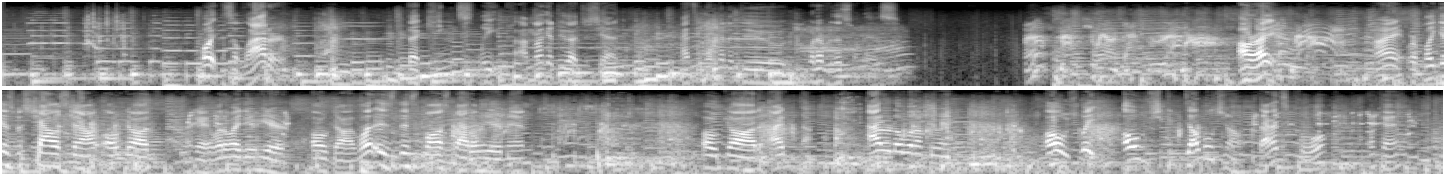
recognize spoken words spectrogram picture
Oh, there's a ladder. The King's Leap. I'm not gonna do that just yet. I think I'm gonna do whatever this one is. Alright. Alright, we're playing against Miss Chalice now. Oh god. Okay, what do I do here? Oh god, what is this boss battle here, man? Oh god, I I don't know what I'm doing. Oh, wait. Oh, she can double jump. That's cool. Okay.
